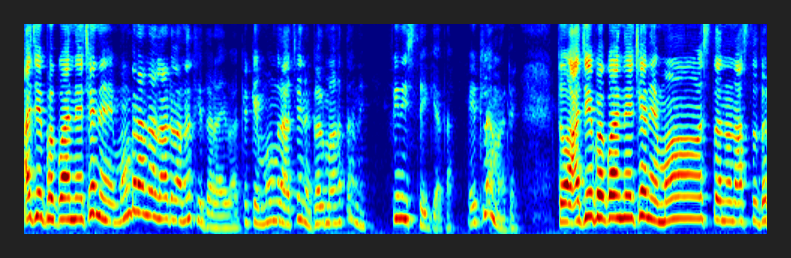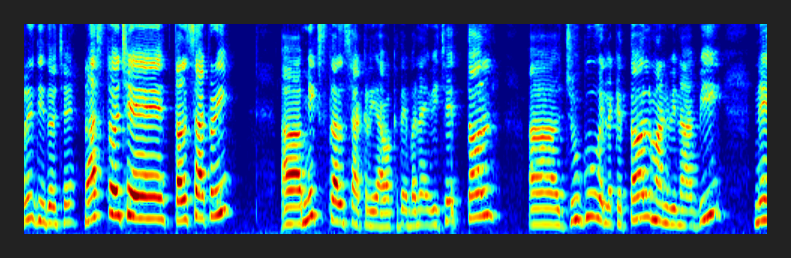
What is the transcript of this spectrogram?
આજે ભગવાનને છે ને મમરાના લાડવા નથી ધરાવ્યા. કે કે મમરા છે ને ઘરમાં હતા ને ફિનિશ થઈ ગયા હતા એટલા માટે. તો આજે ભગવાનને છે ને મસ્તનો નાસ્તો ધરી દીધો છે. નાસ્તો છે તલ સાંકળી મિક્સ તલ સાંકળી આ વખતે બનાવી છે. તલ જુગુ એટલે કે તલ માનવીના બી ને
